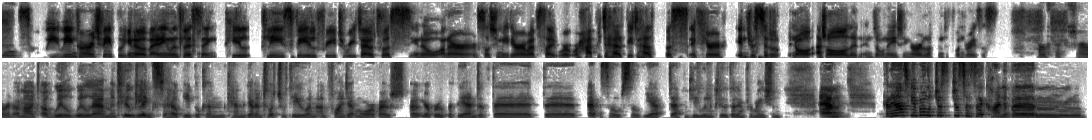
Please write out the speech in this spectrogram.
Yeah. So we, we encourage people, you know, if anyone's listening, please feel free to reach out to us, you know, on our social media, our website. We're, we're happy to help you to help us if you're interested in all, at all in, in donating or looking to fundraise Perfect, Sharon. And I, I will will um, include links to how people can can get in touch with you and, and find out more about about your group at the end of the the episode. So yeah, definitely we'll include that information. Um, can I ask you about just just as a kind of um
